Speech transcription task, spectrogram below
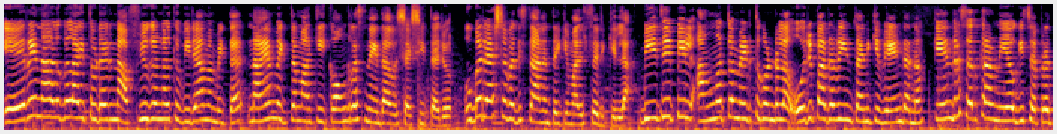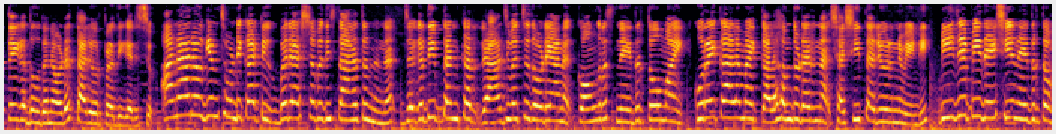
ഏറെ നാളുകളായി തുടരുന്ന അഭ്യൂഹങ്ങൾക്ക് വിരാമമിട്ട് നയം വ്യക്തമാക്കി കോൺഗ്രസ് നേതാവ് ശശി തരൂർ. ഉപരാഷ്ട്രപതി സ്ഥാനത്തേക്ക് മത്സരിക്കില്ല. ബി ജെ പിയിൽ അംഗത്വം എടുത്തുകൊണ്ടുള്ള ഒരു പദവിയും തനിക്ക് വേണ്ടെന്നും കേന്ദ്ര സർക്കാർ നിയോഗിച്ച പ്രത്യേക ദൂതനോട് തരൂർ പ്രതികരിച്ചു. അനാരോഗ്യം ചൂണ്ടിക്കാട്ടി ഉപരാഷ്ട്രപതി സ്ഥാനത്തു നിന്ന് ജഗദീപ് ധൻകർ രാജിവെച്ചതോടെയാണ് കോൺഗ്രസ് നേതൃത്വവുമായി കുറെ കാലമായി കലഹം തുടരുന്ന ശശി തരൂരിനു വേണ്ടി ബി ദേശീയ നേതൃത്വം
